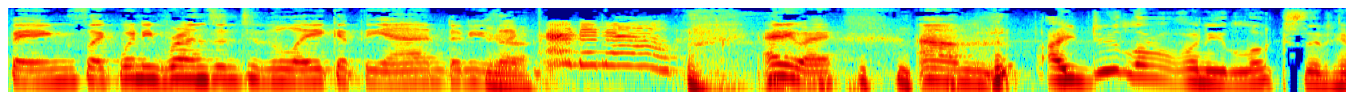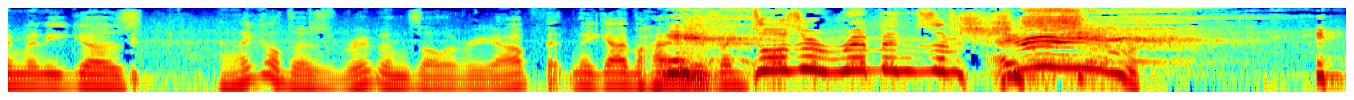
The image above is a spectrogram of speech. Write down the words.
things. Like when he runs into the lake at the end and he's Yeah. like, "I don't know." Anyway, um, I do love it when he looks at him and he goes, I like all those ribbons all over your outfit. And the guy behind him is like, Those are ribbons of shame.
